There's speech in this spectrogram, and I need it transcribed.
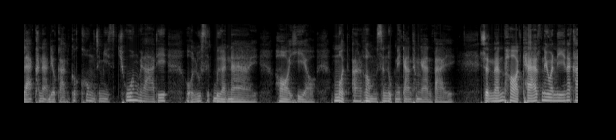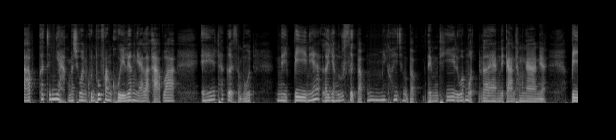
และขณะเดียวกันก็คงจะมีช่วงเวลาที่โอ้รู้สึกเบื่อหน่ายห่อเหี่ยว หมดอารมณ์สนุกในการทำงานไป ฉะนั้นพอดแคสต์ในวันนี้นะครับ ก็จึงอยากมาชวนคุณผู้ฟังคุยเรื่องนี้แหละครับว่า เอ๊ะถ้าเกิดสมมติในปีนี้เรายังรู้สึกแบบไม่ค่อยจะแบบเต็มที่หรือว่าหมดแรงในการทำงานเนี่ย ปี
